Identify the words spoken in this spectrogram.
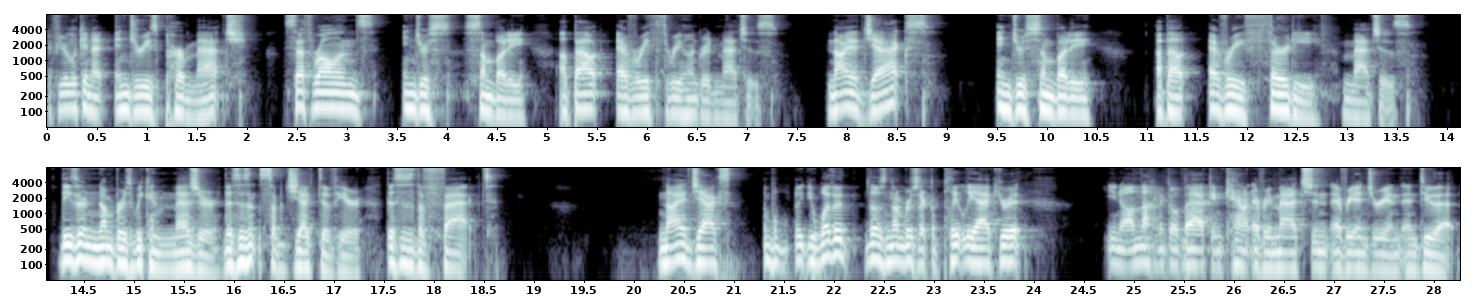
if you're looking at injuries per match, Seth Rollins injures somebody about every 300 matches. Nia Jax injures somebody about every 30 matches. These are numbers we can measure. This isn't subjective here. This is the fact. Nia Jax, whether those numbers are completely accurate, you know, I'm not going to go back and count every match and every injury and, and do that.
